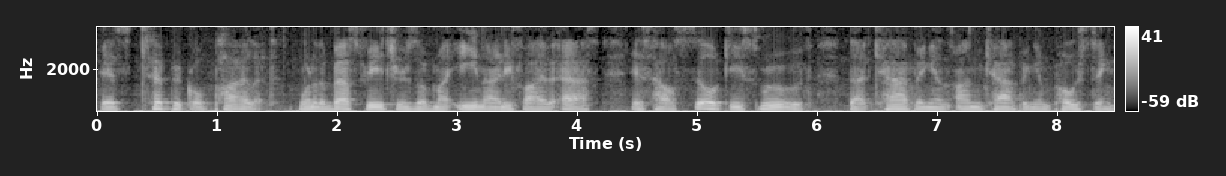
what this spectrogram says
It's typical Pilot. One of the best features of my E95S is how silky smooth that capping and uncapping and posting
